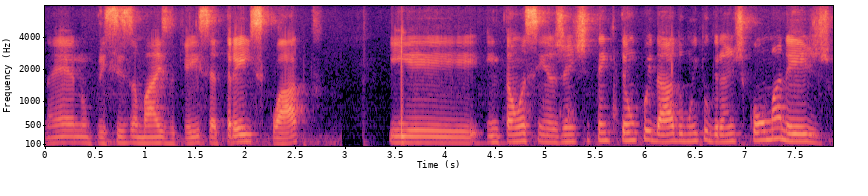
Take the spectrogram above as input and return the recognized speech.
Né? Não precisa mais do que isso, é três, quatro. E então assim a gente tem que ter um cuidado muito grande com o manejo,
